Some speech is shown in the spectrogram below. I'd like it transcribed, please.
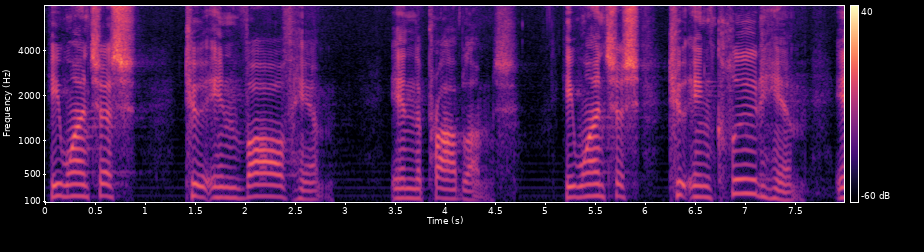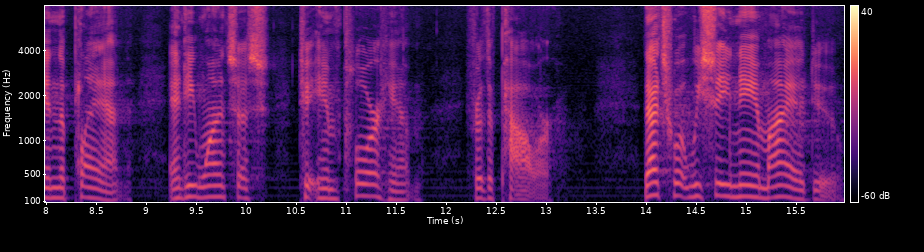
He wants us to involve Him in the problems. He wants us to include Him in the plan, and He wants us to implore Him for the power. That's what we see Nehemiah do.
